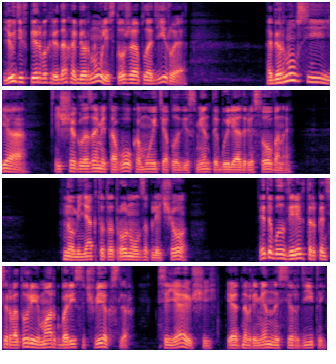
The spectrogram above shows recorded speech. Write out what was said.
Люди в первых рядах обернулись, тоже аплодируя. Обернулся и я, ища глазами того, кому эти аплодисменты были адресованы. Но меня кто-то тронул за плечо. Это был директор консерватории Марк Борисович Векслер, сияющий и одновременно сердитый.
